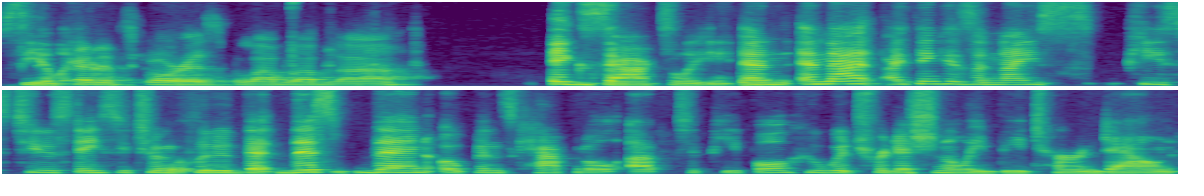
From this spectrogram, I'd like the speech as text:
See you later. Credit score is blah, blah, blah. Exactly. And and that I think is a nice piece too, Stacy, to include that this then opens capital up to people who would traditionally be turned down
